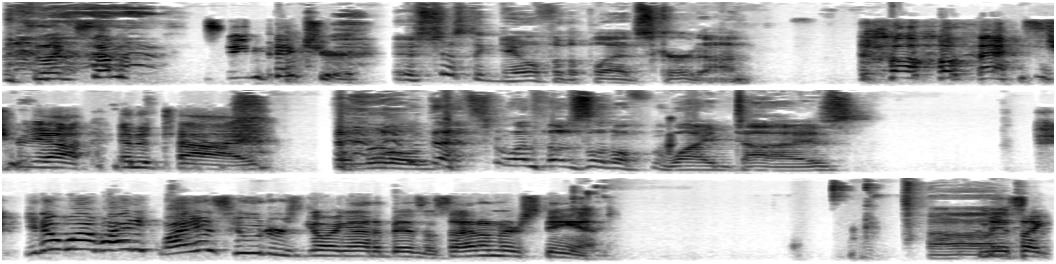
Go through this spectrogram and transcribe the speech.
It's like some same picture. It's just a gilf with a plaid skirt on. Oh, that's true. Yeah, and a tie, a little. That's one of those little wide ties. You know what? Why? Why is Hooters going out of business? I don't understand. I mean, Uh, it's like,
